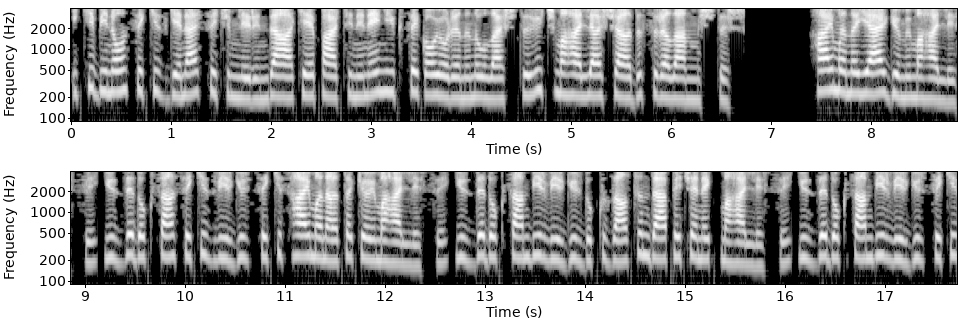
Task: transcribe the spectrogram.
2018 genel seçimlerinde AK Parti'nin en yüksek oy oranına ulaştığı 3 mahalle aşağıda sıralanmıştır. Haymana Yergömü Mahallesi, %98,8 Haymana Ataköy Mahallesi, %91,9 Altındağ Peçenek Mahallesi, %91,8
